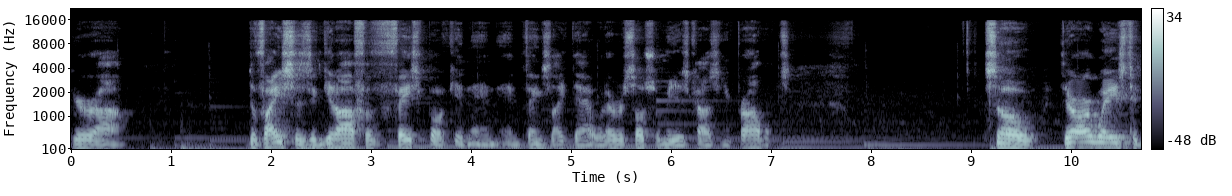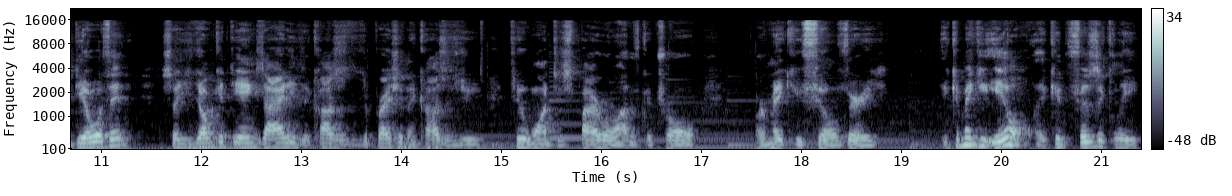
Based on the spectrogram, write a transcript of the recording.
your uh, devices and get off of Facebook and, and, and things like that, whatever social media is causing you problems. So there are ways to deal with it so you don't get the anxiety that causes the depression that causes you to want to spiral out of control or make you feel very it can make you ill. It can physically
